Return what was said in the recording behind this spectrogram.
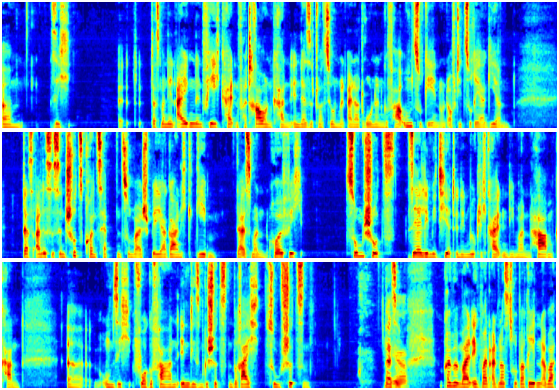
ähm, sich, äh, dass man den eigenen Fähigkeiten vertrauen kann, in der Situation mit einer drohenden Gefahr umzugehen und auf die zu reagieren. Das alles ist in Schutzkonzepten zum Beispiel ja gar nicht gegeben. Da ist man häufig zum Schutz sehr limitiert in den Möglichkeiten, die man haben kann, äh, um sich vor Gefahren in diesem geschützten Bereich zu schützen. Also ja. können wir mal irgendwann anders drüber reden, aber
